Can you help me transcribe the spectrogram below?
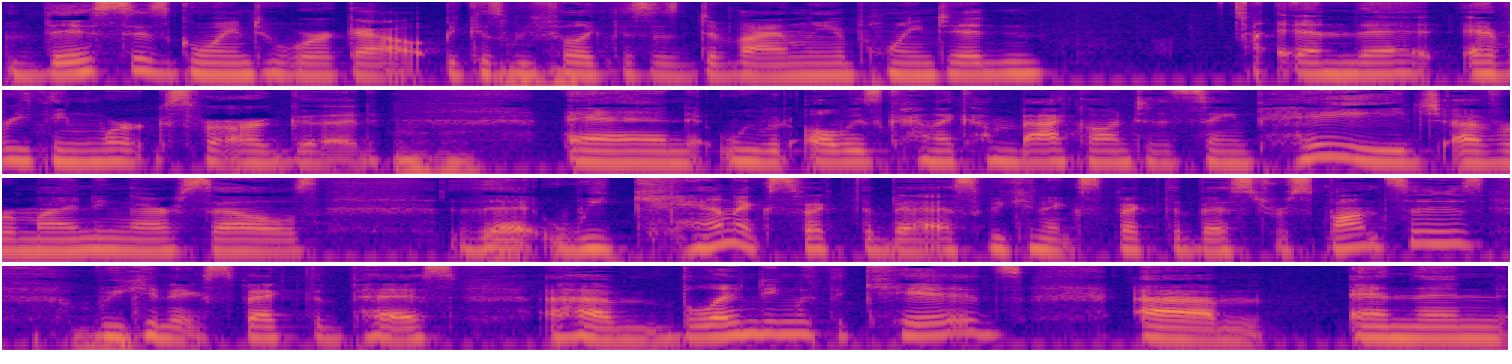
this is going to work out because we feel like this is divinely appointed and that everything works for our good. And we would always kind of come back onto the same page of reminding ourselves that we can expect the best. We can expect the best responses. We can expect the best um, blending with the kids. Um, and then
